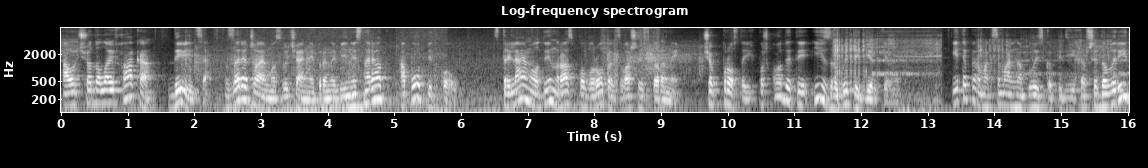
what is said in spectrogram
А от щодо лайфхака, дивіться, заряджаємо звичайний бронебійний снаряд або підкол. Стріляємо один раз по воротах з вашої сторони, щоб просто їх пошкодити і зробити дірки в них. І тепер максимально близько під'їхавши до воріт,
